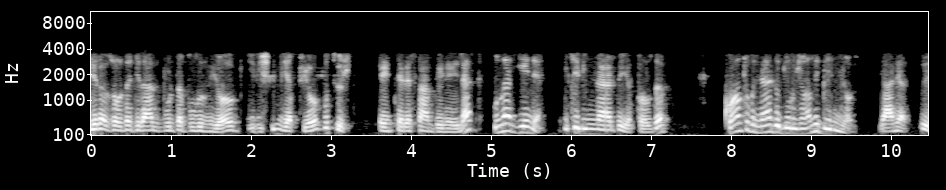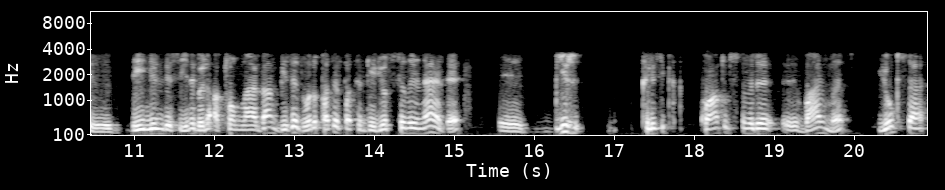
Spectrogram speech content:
biraz orada biraz burada bulunuyor, girişim yapıyor. Bu tür enteresan deneyler. Bunlar yeni. 2000'lerde yapıldı. Kuantumun nerede duracağını bilmiyoruz. Yani e, deyimlerin yine böyle atomlardan bize doğru patır patır geliyor. Sınır nerede? E, bir klasik kuantum sınırı e, var mı? Yoksa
